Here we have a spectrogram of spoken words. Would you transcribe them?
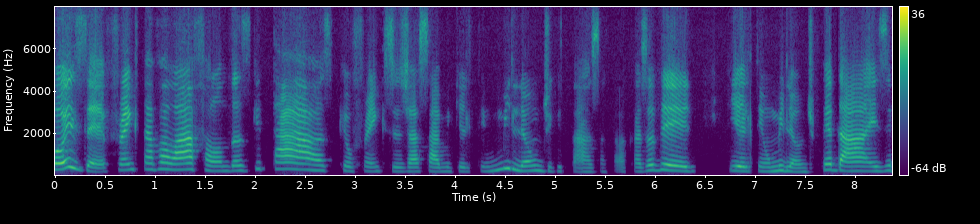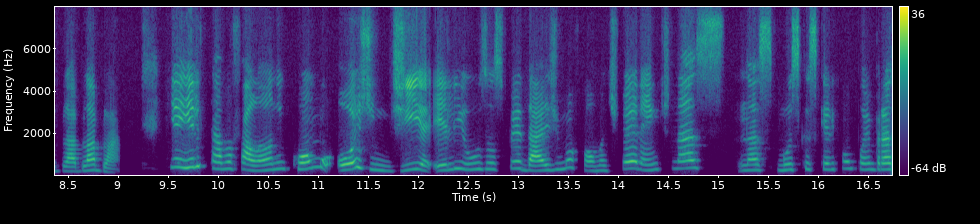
Pois é, Frank tava lá falando das guitarras, porque o Frank, vocês já sabem que ele tem um milhão de guitarras naquela casa dele, e ele tem um milhão de pedais e blá blá blá. E aí ele estava falando em como hoje em dia ele usa os pedais de uma forma diferente nas, nas músicas que ele compõe para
